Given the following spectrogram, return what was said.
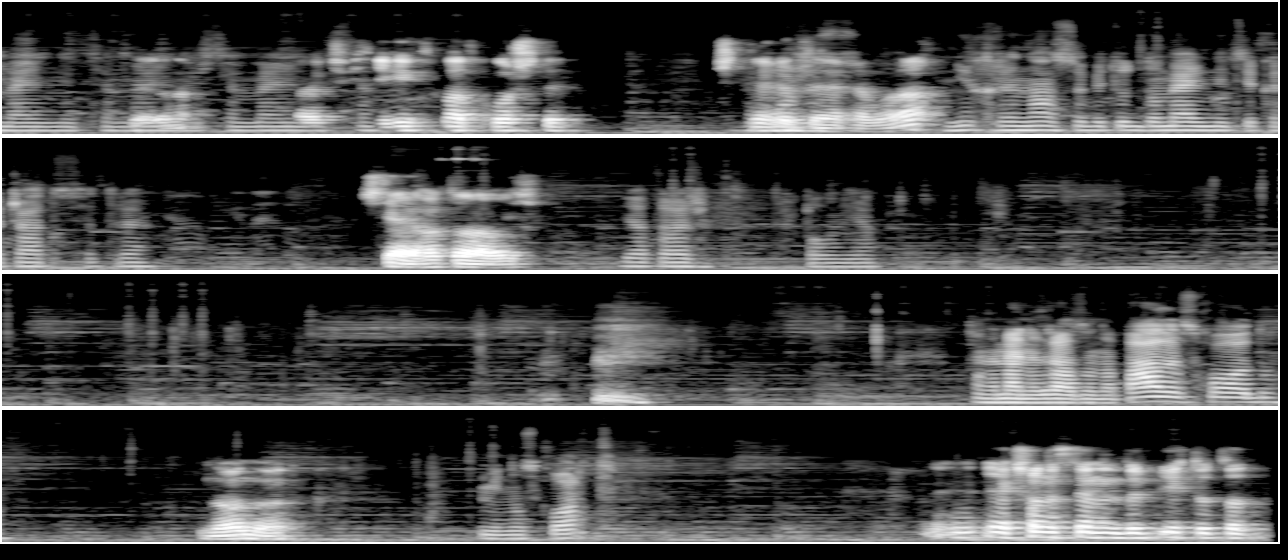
Мельниця, мельниця, мельниця. Який склад коштує? 4 дерева. Ні хрена собі тут до мельниці качатися треба. Все, готовий. Я теж вполне. А на мене зразу напали сходу. Ну-ну. Мінус порт. Якщо не стигне добігти, то,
